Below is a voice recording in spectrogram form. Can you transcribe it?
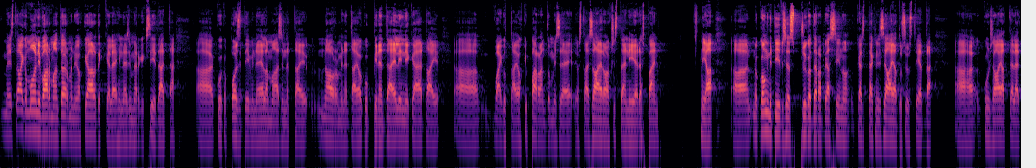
meistä aika moni varmaan törmännyt johonkin artikkeleihin esimerkiksi siitä, että ää, kuinka positiivinen elämäasenne tai nauraminen tai joku pidentää elinikää tai ää, vaikuttaa johonkin parantumiseen jostain sairauksista ja niin edespäin. Ja no kognitiivisessa psykoterapiassa siinä on käsittääkseni se ajatus just, että kun sä ajattelet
